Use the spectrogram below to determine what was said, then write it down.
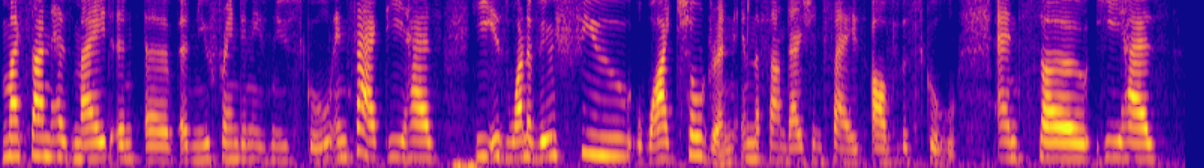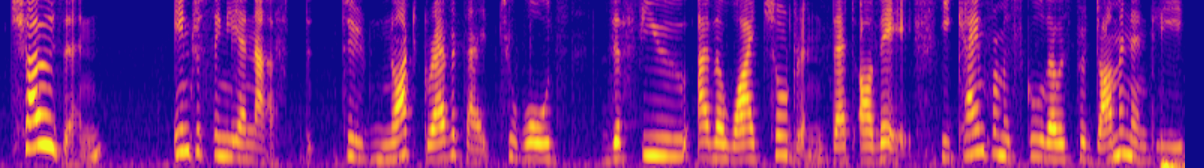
My son has made an, a, a new friend in his new school. In fact, he has he is one of very few white children in the foundation phase of the school, and so he has chosen interestingly enough, to not gravitate towards the few other white children that are there. He came from a school that was predominantly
